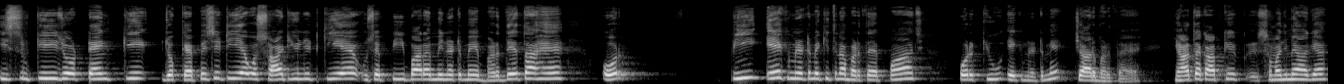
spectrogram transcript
इसकी जो टैंक की जो कैपेसिटी है, वो साठ यूनिट की है, उसे पी बारह मिनट में भर देता है और पी एक मिनट में कितना भरता है? पाँच और क्यू एक मिनट में चार भरता है। यहाँ तक आपके समझ में आ गया?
